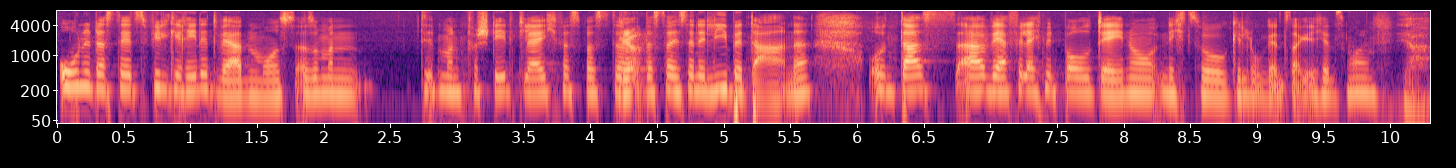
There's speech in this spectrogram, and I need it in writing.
ohne dass da jetzt viel geredet werden muss. Also man man versteht gleich, was, was da, ja. dass da ist eine Liebe da. Ne? Und das äh, wäre vielleicht mit Paul Dano nicht so gelungen, sage ich jetzt mal. Ja,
